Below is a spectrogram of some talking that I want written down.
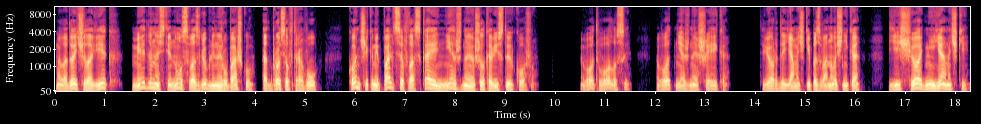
Молодой человек медленно стянул с возлюбленной рубашку, отбросил в траву, кончиками пальцев лаская нежную шелковистую кожу. Вот волосы, вот нежная шейка, твердые ямочки позвоночника, еще одни ямочки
